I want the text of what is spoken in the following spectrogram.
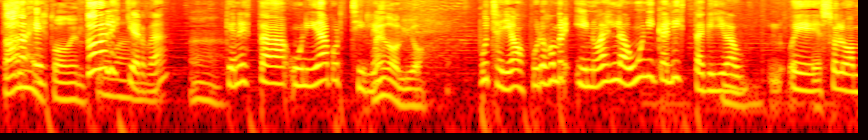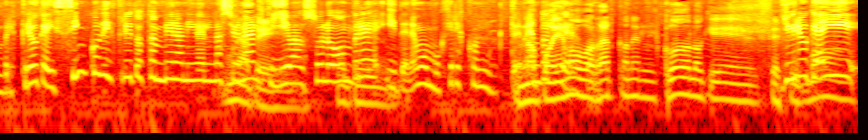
toda, es toda la izquierda Ah. que en esta unidad por Chile, Me dolió. Pucha, llevamos puros hombres y no es la única lista que lleva Mm. eh, solo hombres. Creo que hay cinco distritos también a nivel nacional que llevan solo hombres y tenemos mujeres con tremendo no podemos liderazgo. borrar con el codo lo que se Yo creo que ahí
